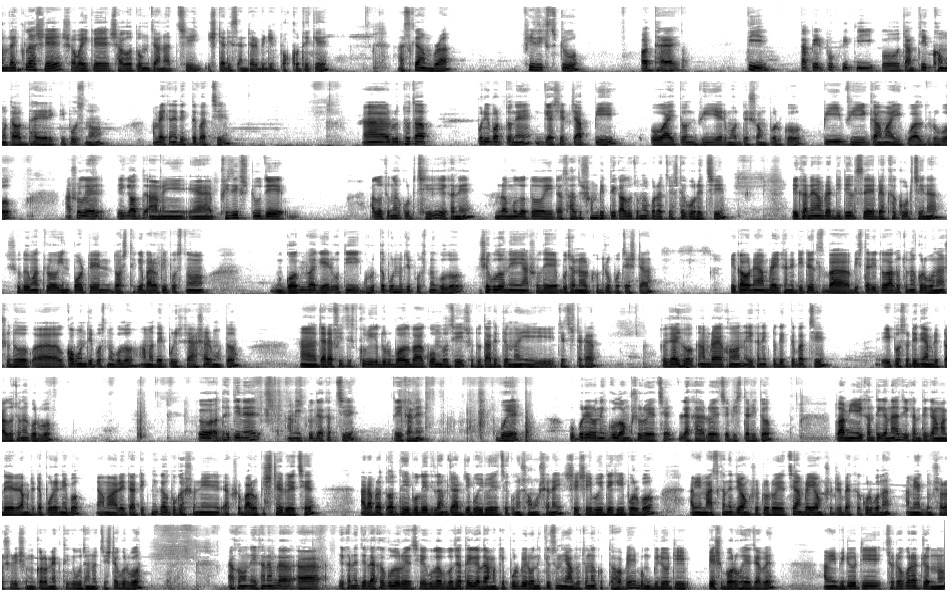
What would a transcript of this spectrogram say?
Online ক্লাসে সবাইকে স্বাগতম জানাচ্ছি স্টাডি সেন্টার বিডির পক্ষ থেকে। আজকে আমরা ফিজিক্স টু অধ্যায় তিন, তাপের প্রকৃতি ও যান্ত্রিক ক্ষমতা অধ্যায়ের একটি প্রশ্ন আমরা এখানে দেখতে পাচ্ছি। রুদ্ধতাপ পরিবর্তনে গ্যাসের চাপ পি ও আয়তন ভি এর মধ্যে সম্পর্ক পি ভি গামা ইকুয়াল ধ্রুবক আসলে এই আমি ফিজিক্স টু যে আলোচনা করছি এখানে, আমরা মূলত এটা সাজেশন ভিত্তিক আলোচনা করার চেষ্টা করেছি। এখানে আমরা ডিটেলসে ব্যাখ্যা করছি না, শুধুমাত্র ইম্পর্টেন্ট দশ থেকে বারোটি প্রশ্ন গ বিভাগের অতি গুরুত্বপূর্ণ যে প্রশ্নগুলো, সেগুলো নিয়েই আসলে বোঝানোর ক্ষুদ্র প্রচেষ্টা। এ কারণে আমরা এখানে ডিটেলস বা বিস্তারিত আলোচনা করব না, শুধু কমন যে প্রশ্নগুলো আমাদের পরীক্ষায় আসার মতো যারা ফিজিক্স খুবই দুর্বল বা কম বোঝে, শুধু তাদের জন্য এই চেষ্টাটা। তো যাই হোক, আমরা এখন এখানে একটু দেখতে পাচ্ছি, এই প্রশ্নটি নিয়ে আমরা একটু আলোচনা করব। তো অধ্যায় তিনের আমি একটু দেখাচ্ছি এইখানে বইয়ের উপরের অনেকগুলো অংশ রয়েছে, লেখা রয়েছে বিস্তারিত। তো আমি এখান থেকে না, যেখান থেকে আমাদের, আমরা এটা পড়ে নেব, আমার এটা টেকনিক্যাল প্রকাশনীর একশো বারো পৃষ্ঠায় রয়েছে। আর আমরা তো অধ্যায় বলে দিলাম, যার যে বই রয়েছে, কোনো সমস্যা নেই, সে সেই বই দেখেই পড়ব। আমি মাঝখানে যে অংশটা রয়েছে, আমরা এই অংশটির ব্যাখ্যা করব না, আমি একদম সরাসরি সমীকরণ এক থেকে বোঝানোর চেষ্টা করব। এখন এখানে আমরা এখানে যে লেখাগুলো রয়েছে, এগুলো বোঝাতে গেলে আমাকে পূর্বের অনেক কিছু নিয়ে আলোচনা করতে হবে এবং ভিডিওটি বেশ বড় হয়ে যাবে। আমি ভিডিওটি ছোট করার জন্য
